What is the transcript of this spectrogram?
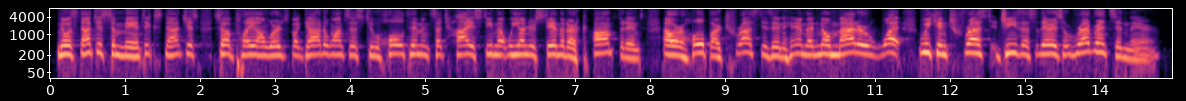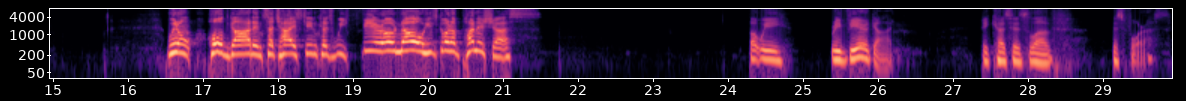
No, it's not just semantics, not just so play on words, but God wants us to hold him in such high esteem that we understand that our confidence, our hope, our trust is in him, that no matter what, we can trust Jesus. There is reverence in there. We don't hold God in such high esteem because we fear, oh no, he's going to punish us. But we revere God because his love is for us.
